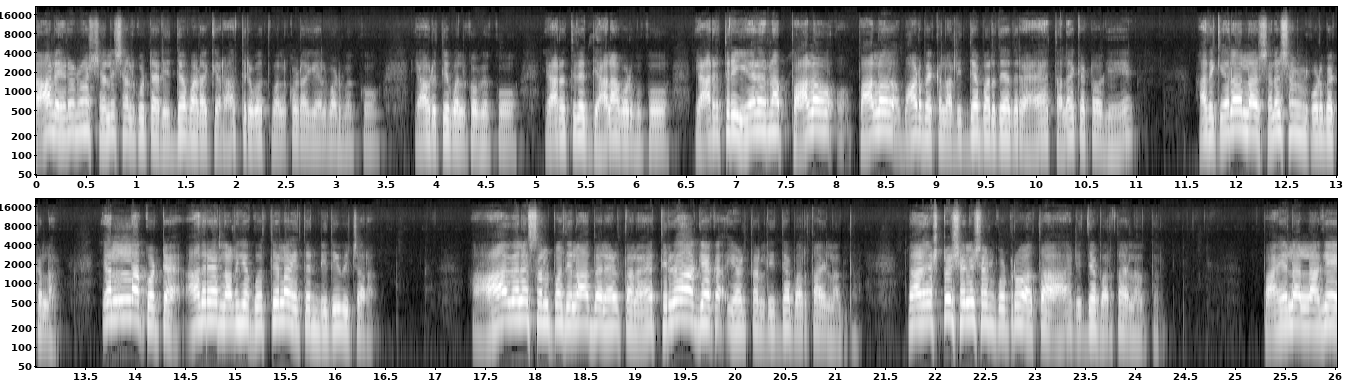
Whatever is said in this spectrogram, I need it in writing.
ನಾನು ಏನೇನೋ ಶಲ್ ಶಲ್ ನಿದ್ದೆ ಮಾಡೋಕ್ಕೆ ರಾತ್ರಿ ಹೊತ್ತು ಮಲ್ಕೊಂಡಾಗ ಏನು ಮಾಡಬೇಕು? ಯಾವ ರೀತಿ ಮಲ್ಕೋಬೇಕು ಯಾರ ಹತ್ರ ಧ್ಯಾನ ಮಾಡಬೇಕು? ಯಾರ ಹತ್ರ ಏನೇನೋ ಪಾಲೋ ಪಾಲೋ ಮಾಡಬೇಕಲ್ಲ, ನಿದ್ದೆ ಬರದೇ ಇದ್ದರೆ ತಲೆ ಕೆಟ್ಟೋಗಿ ಅದಕ್ಕೆಲ್ಲ ಸೊಲ್ಯೂಷನ್ ಕೊಡಬೇಕಲ್ಲ, ಎಲ್ಲ ಕೊಟ್ಟೆ. ಆದರೆ ನನಗೆ ಗೊತ್ತಿಲ್ಲ ಐತೆ ನಿಧಿ ವಿಚಾರ. ಆಮೇಲೆ ಸ್ವಲ್ಪ ದಿನ ಆದಮೇಲೆ ಹೇಳ್ತಾಳೆ, ತಿರ್ಗಾ ಹಾಗೆ ಹೇಳ್ತಾಳೆ, ನಿದ್ದೆ ಬರ್ತಾ ಇಲ್ಲ ಅಂತ. ನಾನು ಎಷ್ಟು ಸೊಲ್ಯೂಷನ್ ಕೊಟ್ಟರು ಆತ ನಿದ್ದೆ ಬರ್ತಾ ಇಲ್ಲ ಅಂತಾರೆ ಫೈನಲ್ಲಾಗಿ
